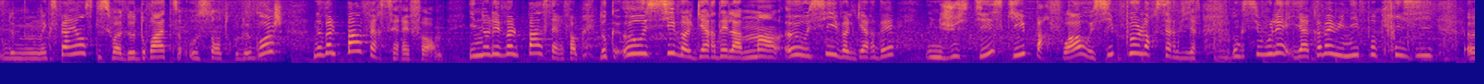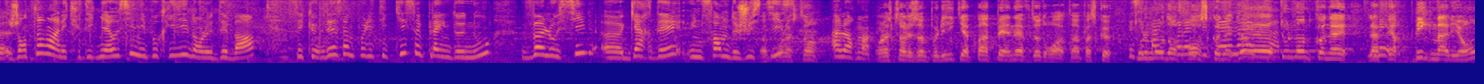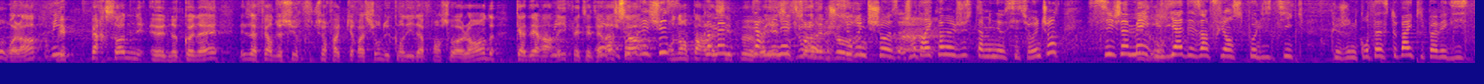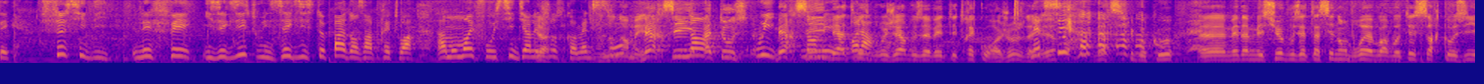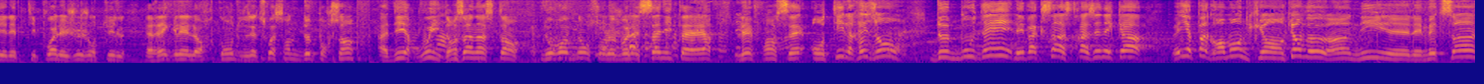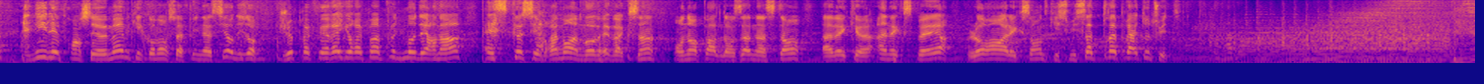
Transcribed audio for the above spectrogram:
de mon expérience, qu'ils soient de droite, au centre ou de gauche, ne veulent pas faire ces réformes. Ils ne les veulent pas, ces réformes. Donc eux aussi veulent garder la main, eux aussi ils veulent garder une justice qui parfois aussi peut leur servir. Mm. Donc si vous voulez, il y a quand même une hypocrisie. Euh, j'entends hein, les critiques, mais il y a aussi une hypocrisie dans le débat. C'est que les hommes politiques qui se plaignent de nous veulent aussi euh, garder une forme de justice à leur main. Pour l'instant, les hommes politiques, il n'y a pas un PNF de droite, hein, parce que tout le monde en France connaît, tout le monde connaît l'affaire Big Malion, voilà, mais personne euh, ne connaît les affaires de surfacturation du candidat François Hollande, Kader Arif, etc. Ça, on en parle assez peu. C'est toujours la même chose. Sur une chose, je voudrais quand même juste terminer aussi sur une chose. Si jamais il y a des influences politiques que je ne conteste pas et qui peuvent exister. Ceci dit, les faits, ils existent ou ils n'existent pas dans un prétoire. À un moment, il faut aussi dire les choses comme elles sont. Merci à tous. Oui, Merci Béatrice Brugère, vous avez été très courageuse d'ailleurs. Merci. Merci beaucoup. Euh, mesdames, Messieurs, vous êtes assez nombreux à avoir voté Sarkozy et les petits pois. Les juges ont-ils réglé leur compte? Vous êtes 62% à dire oui. Dans un instant, nous revenons sur le volet sanitaire. Les Français ont-ils raison de bouder les vaccins AstraZeneca? Il n'y a pas grand monde qui en, veut, hein. ni les médecins, ni les Français eux-mêmes qui commencent à financer en disant je préférais, il n'y aurait pas un peu de Moderna. Est-ce que c'est vraiment un mauvais vaccin? On en parle dans un instant avec euh, un expert, Laurent Alexandre, qui suit ça de très près. À tout de suite.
